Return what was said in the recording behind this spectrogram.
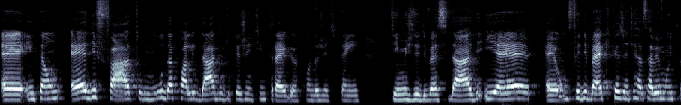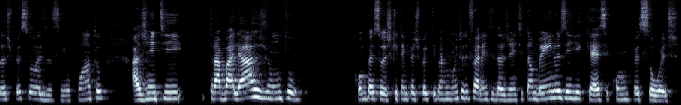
É, então, é de fato, muda a qualidade do que a gente entrega quando a gente tem times de diversidade e é, é um feedback que a gente recebe muito das pessoas, assim, o quanto a gente trabalhar junto com pessoas que têm perspectivas muito diferentes da gente também nos enriquece como pessoas.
